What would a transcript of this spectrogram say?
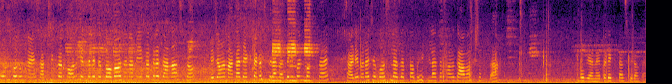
फोन करूक नाही साक्षीक जर कॉल केलेले तर दोघं जण आम्ही एकत्र जाणं असतं. त्याच्यामुळे माका आता एकट्याकच फिरायला तरी पण बघताय. साडेबाराच्या बसला जर का भेटला तर मला गावाक शकता. बघूया नाही तर एकटाच फिरा काय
